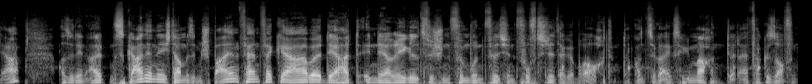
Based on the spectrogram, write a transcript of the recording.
Ja, also den alten Scania, den ich damals im Spanien-Fernverkehr habe, der hat in der Regel zwischen 45 und 50 Liter gebraucht. Da konntest du gar nichts gegen machen. Der hat einfach gesoffen.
